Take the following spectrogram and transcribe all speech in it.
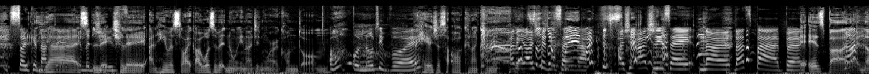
soaking that yes, dick in the juice. literally. And he was like, I was a bit naughty and I didn't wear a condom. Oh, naughty boy! But he was just like, oh, can I come in? I mean, I shouldn't say weird that. way to I should actually say no. That's bad, but It is bad, I know.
